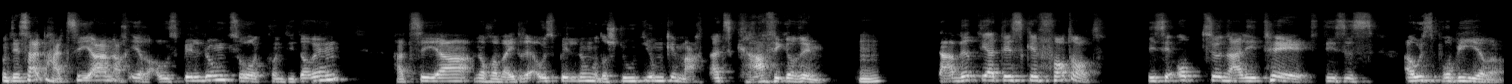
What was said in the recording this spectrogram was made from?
Und deshalb hat sie ja nach ihrer Ausbildung zur Konditorin, hat sie ja noch eine weitere Ausbildung oder Studium gemacht als Grafikerin. Mhm. Da wird ja das gefordert diese Optionalität, dieses Ausprobieren.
